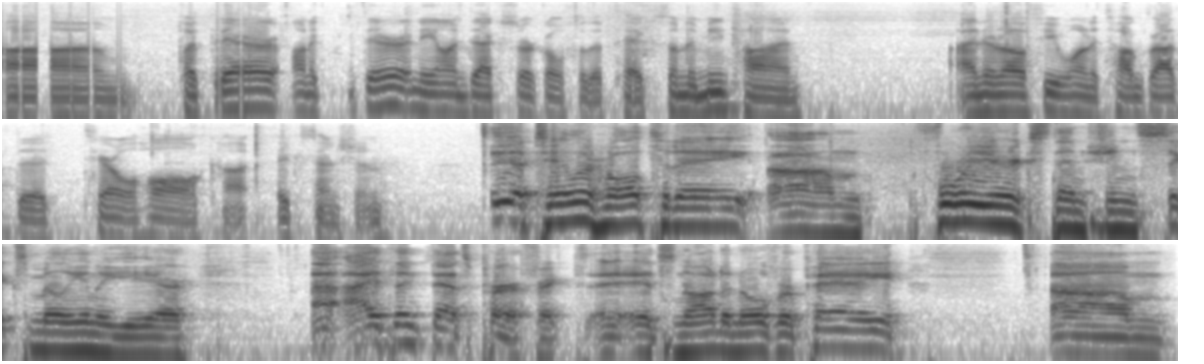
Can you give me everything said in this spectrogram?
Um, but they're on a, they're in the on deck circle for the pick. So in the meantime, I don't know if you want to talk about the Terrell Hall con- extension. Yeah, Taylor Hall today, um, four-year extension, six million a year. I, I think that's perfect. It's not an overpay. Um,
